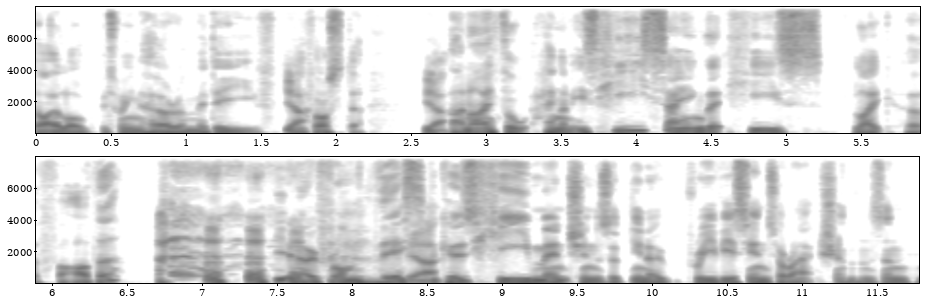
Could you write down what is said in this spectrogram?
dialogue between her and Medivh Yeah. and Foster. Yeah. And I thought, hang on, is he saying that he's like her father? you know, from this Yeah. because he mentions you know previous interactions and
